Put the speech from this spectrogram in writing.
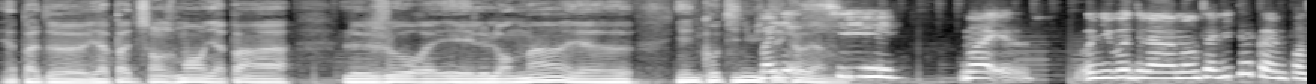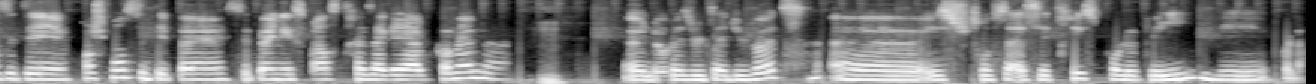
Il n'y a, pas de, a pas de changement, il n'y a pas le jour et le lendemain. Il y a une continuité bah, quand même. Si, au niveau de la mentalité, quand même, c'était, franchement, c'était pas, c'est pas une expérience très agréable quand même. Hmm. le résultat du vote. et je trouve ça assez triste pour le pays, mais voilà.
